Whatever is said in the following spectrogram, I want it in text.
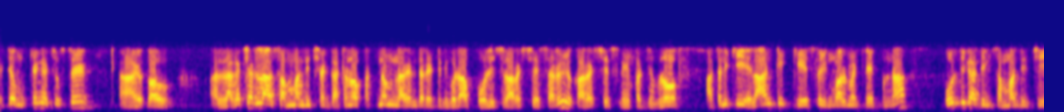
అయితే ముఖ్యంగా చూస్తే ఒక యొక్క లగచర్ల సంబంధించిన ఘటనలో పట్నం నరేందర్ రెడ్డిని కూడా పోలీసులు అరెస్ట్ చేశారు. ఈ యొక్క అరెస్ట్ చేసిన నేపథ్యంలో అతనికి ఎలాంటి కేసులో ఇన్వాల్వ్మెంట్ లేకుండా పూర్తిగా దీనికి సంబంధించి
